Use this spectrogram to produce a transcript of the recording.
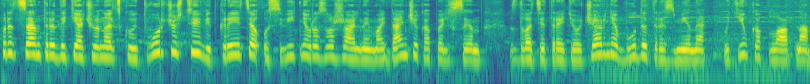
При центрі дитячо-юнацької творчості відкриється освітньо-розважальний майданчик Апельсин. З 23 червня буде три зміни. Путівка платна.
